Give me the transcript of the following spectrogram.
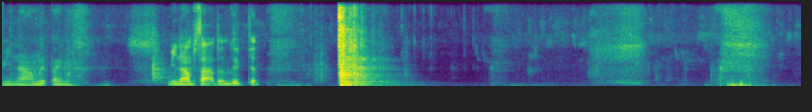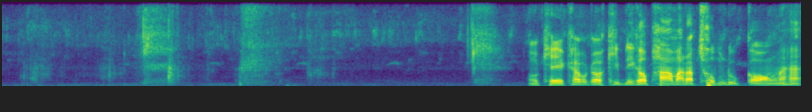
มีน้ำเลยตังนี้มีน้ำสาดจนลึกจะโอเคครับก็คลิปนี้ก็พามารับชมดูกองนะฮะ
